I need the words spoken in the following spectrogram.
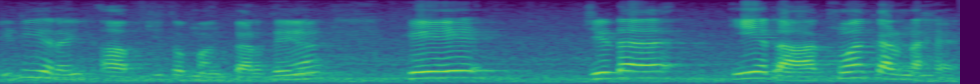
ਮੀਡੀਆ ਰਾਹੀਂ ਆਪ ਜੀ ਤੋਂ ਮੰਗ ਕਰਦੇ ਹਾਂ ਕਿ ਜਿਹੜਾ ਇਹ ਰਾਖਵਾਂਕਰਨ ਹੈ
